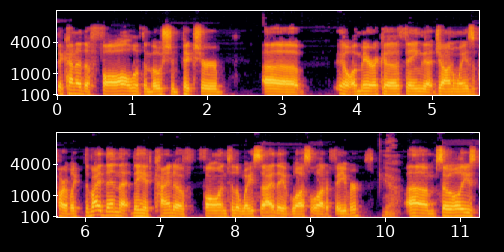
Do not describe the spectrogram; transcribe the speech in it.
the kind of the fall of the motion picture, uh, you know, America thing that John Wayne's a part of. Like by then, that they had kind of fallen to the wayside. They have lost a lot of favor. Yeah. Um, so all these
